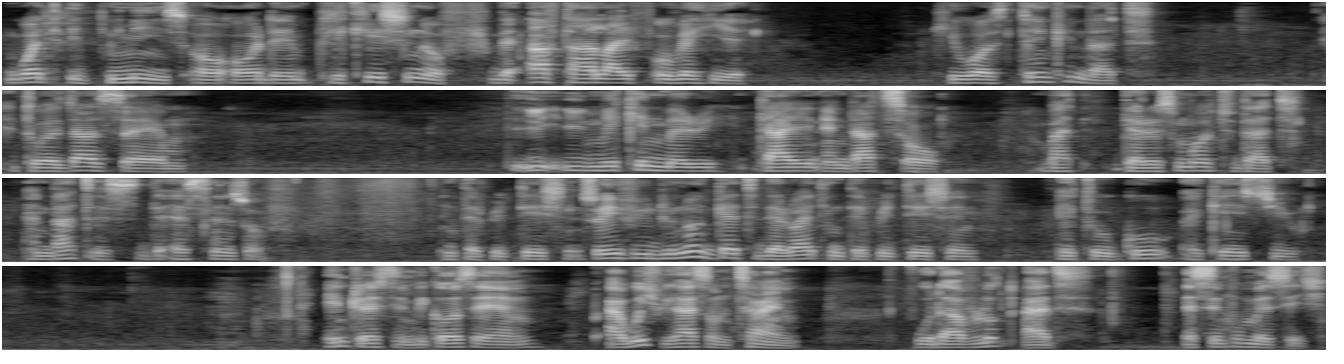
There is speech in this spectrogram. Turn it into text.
what it means or, or the implication of the afterlife over here. He was thinking that it was just um, making merry, dying, and that's all. But there is more to that, and that is the essence of interpretation. So if you do not get the right interpretation, it will go against you. Interesting because um, I wish we had some time. Would have looked at a simple message,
